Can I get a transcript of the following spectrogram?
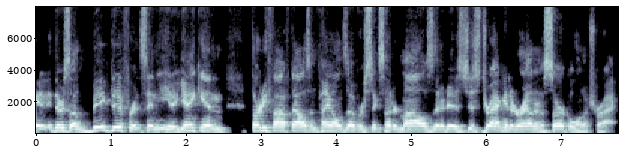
And, and there's a big difference in you know yanking 35,000 pounds over 600 miles than it is just dragging it around in a circle on a track.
